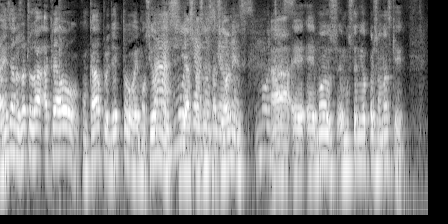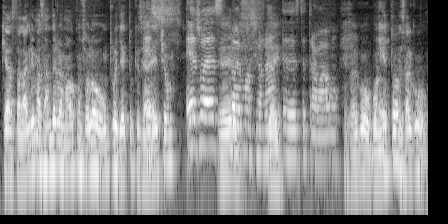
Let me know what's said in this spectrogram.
agencia de nosotros ha, ha, creado con cada proyecto emociones ah, y hasta sensaciones. Ah, eh, hemos, hemos tenido personas que, que hasta lágrimas han derramado con solo un proyecto que se ha hecho. Eso es, lo emocionante de, este trabajo. Es algo bonito, es algo...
